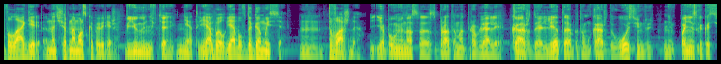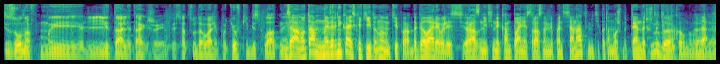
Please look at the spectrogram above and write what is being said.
в лагерь на Черноморское побережье. В юный нефтяник. Нет, я был, я был в Дагомысе М. дважды. Я помню, нас э, с братом отправляли каждое лето, а потом каждую осень, то есть по несколько сезонов мы летали также, то есть отсюда давали путевки бесплатные. Да, но там наверняка есть какие-то, ну, типа, договаривались разные нефтяные компании с разными пансионатами, типа, там, может быть, тендер, Ну что-то типа да, такого было. да, да. да, да.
